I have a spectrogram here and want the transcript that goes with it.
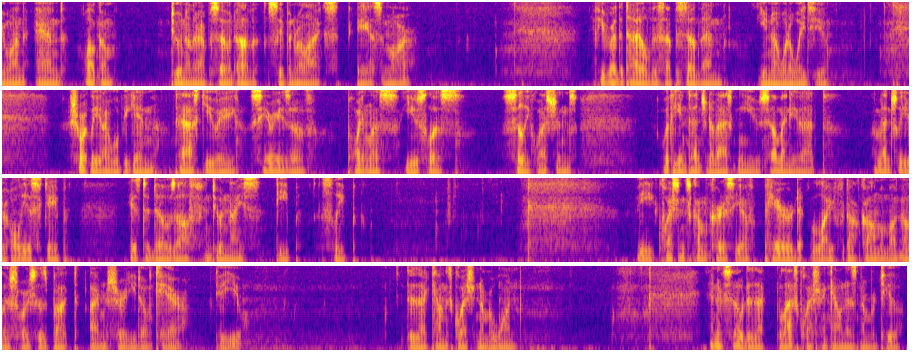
everyone, and welcome to another episode of Sleep and Relax ASMR. If you've read the title of this episode, then you know what awaits you. Shortly, I will begin to ask you a series of pointless, useless, silly questions with the intention of asking you so many that eventually your only escape is to doze off into a nice, deep sleep. The questions come courtesy of pairedlife.com, among other sources, but I'm sure you don't care, do you? Does that count as question number one? And if so, does that last question count as number two?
